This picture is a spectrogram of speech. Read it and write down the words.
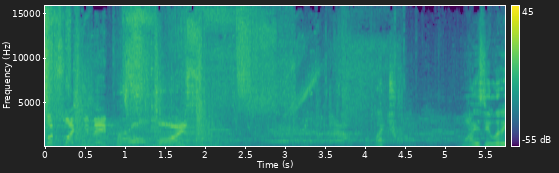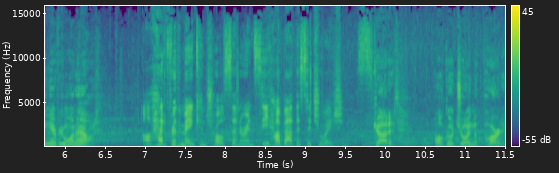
Looks like we made parole, boys! Electro? Why is he letting everyone out? I'll head for the main control center and see how bad the situation is. Got it. I'll go join the party.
